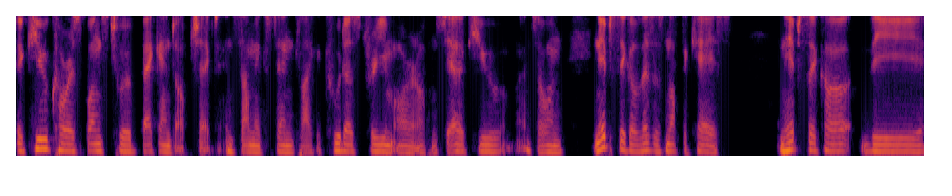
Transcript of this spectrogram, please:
a queue corresponds to a backend object in some extent, like a CUDA stream or an OpenCL queue and so on. In HIPSYCL, this is not the case. In HIPSYCL, the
